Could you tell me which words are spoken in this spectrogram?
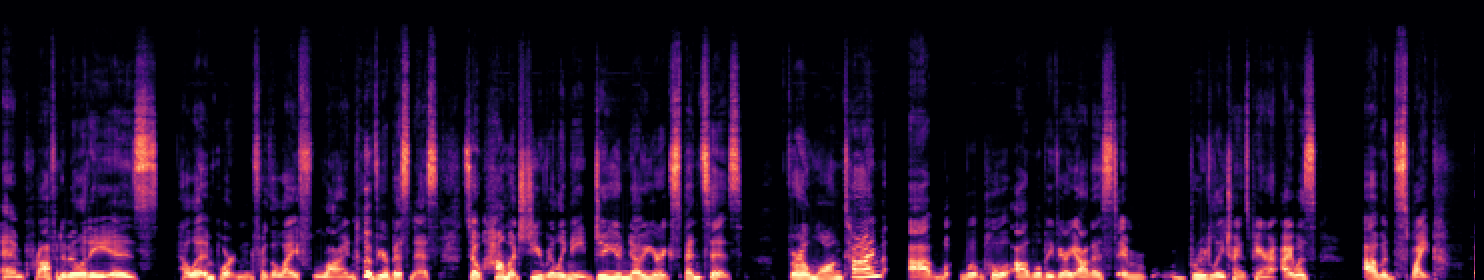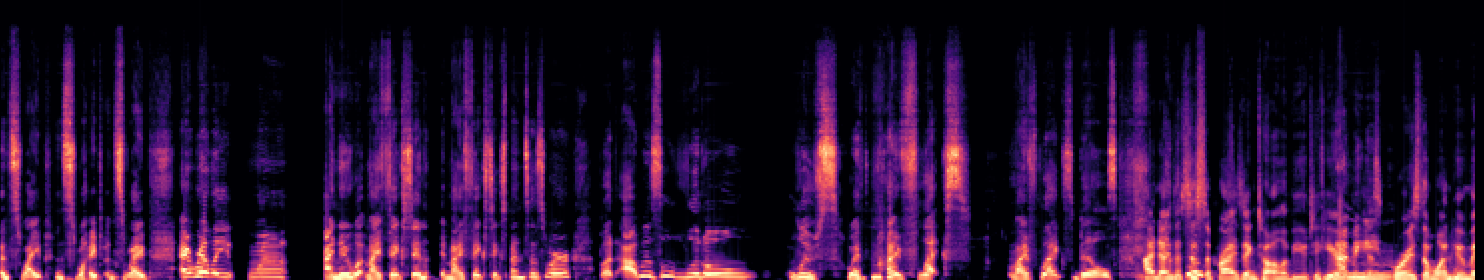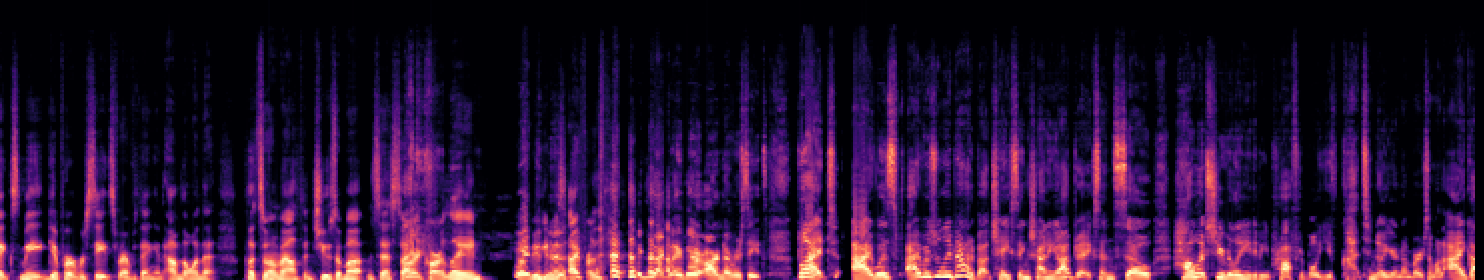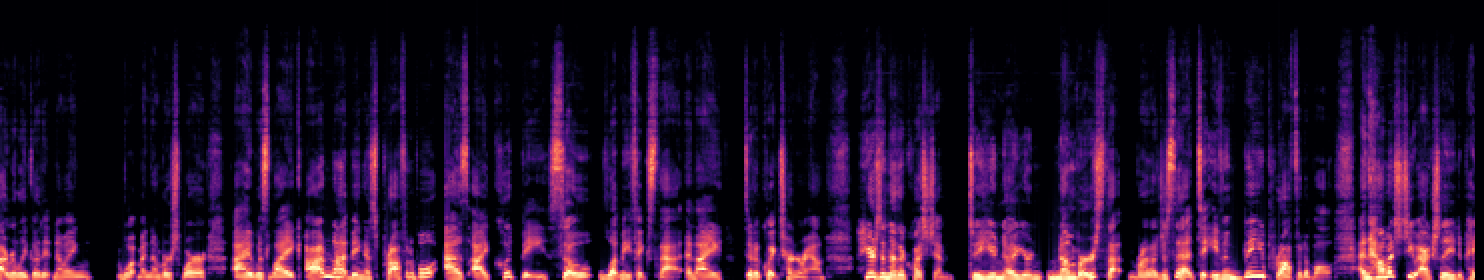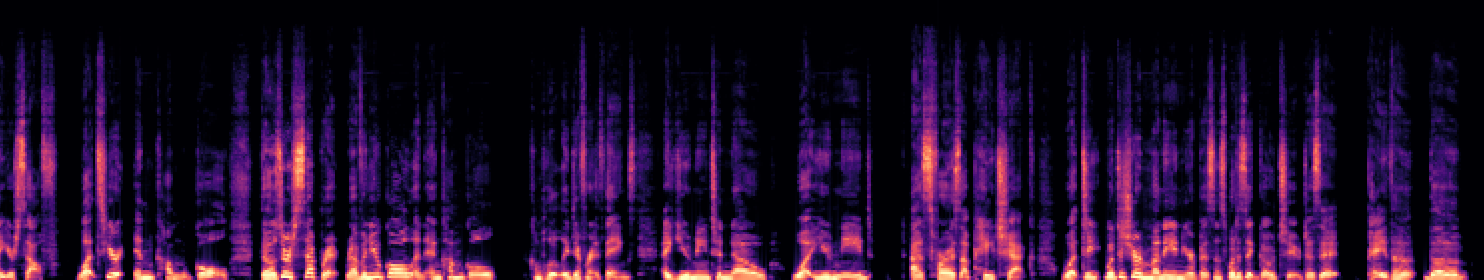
And profitability is hella important for the lifeline of your business. So, how much do you really need? Do you know your expenses? For a long time, I will, I will be very honest and brutally transparent. I was, I would swipe and swipe and mm-hmm. swipe and swipe, and really, I knew what my fixed in, my fixed expenses were, but I was a little loose with my flex my flex bills. I know and this so, is surprising to all of you to hear I because mean, Corry's the one who makes me give her receipts for everything, and I'm the one that puts them in my mouth and chews them up and says, "Sorry, Carlene." Hope you can decipher that. exactly. There are no receipts. But I was I was really bad about chasing shiny objects. And so how much do you really need to be profitable? You've got to know your numbers. And when I got really good at knowing what my numbers were, I was like, I'm not being as profitable as I could be. So let me fix that. And I did a quick turnaround. Here's another question. Do you know your numbers that what I just said to even be profitable? And how much do you actually need to pay yourself? What's your income goal? Those are separate. Revenue goal and income goal, completely different things. And you need to know what you need as far as a paycheck. What do what does your money in your business? What does it go to? Does it pay the the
